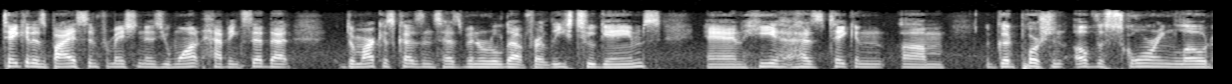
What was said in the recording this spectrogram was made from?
take it as biased information as you want. Having said that, Demarcus Cousins has been ruled out for at least two games, and he has taken um, a good portion of the scoring load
